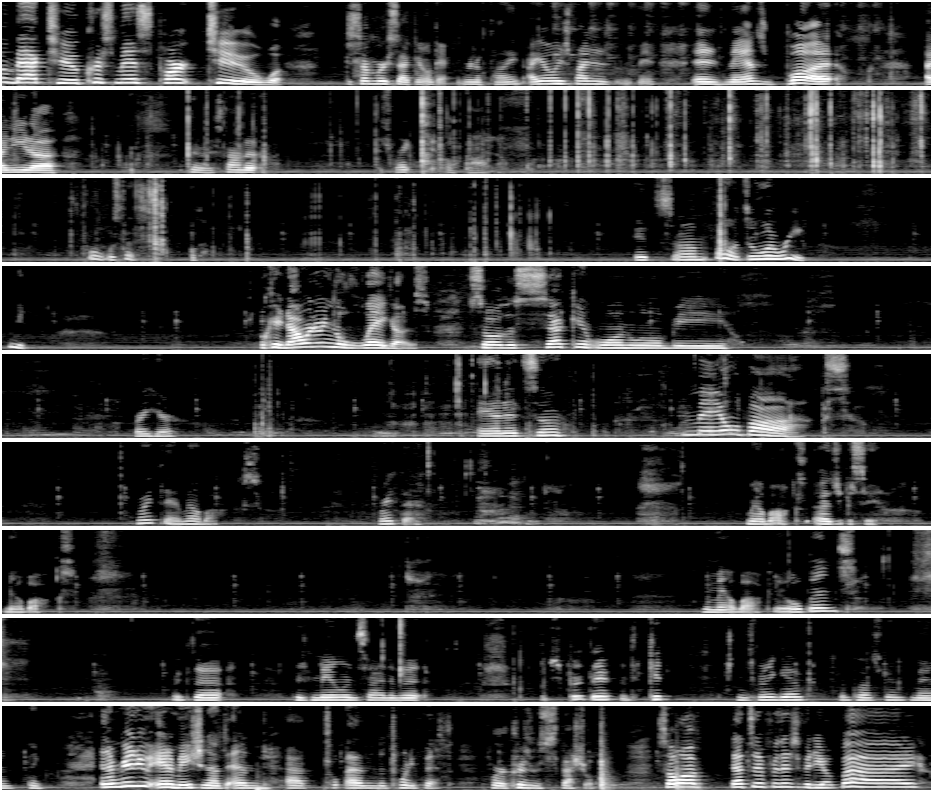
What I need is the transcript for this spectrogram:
Welcome back to Christmas Part 2. December 2nd. Okay, we're going to find. I always find it in advance, but I need a. There it is. Found it. It's right. Oh, God. Oh, what's this? Okay. It's, um, oh, it's a little reef. Reef. Okay, now we're doing the Legos. So the second one will be right here. And it's a mailbox. Right there, mailbox. Right there. Mailbox, as you can see. Mailbox. The mailbox. It opens like that. There's mail inside of it. Just put it there. It's a kid. I'm gonna give the poster man thing. And I'm gonna do animation at the end at on the 25th for a Christmas special. So um, that's it for this video. Bye.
